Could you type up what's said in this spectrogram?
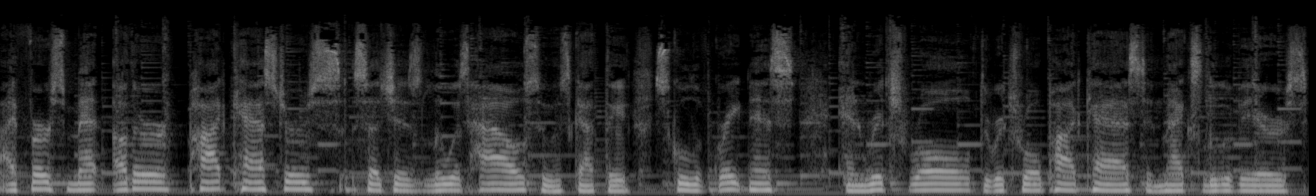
I first met other podcasters such as Lewis Howes, who's got the School of Greatness, and Rich Roll, the Rich Roll podcast, and Max Lugavere's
